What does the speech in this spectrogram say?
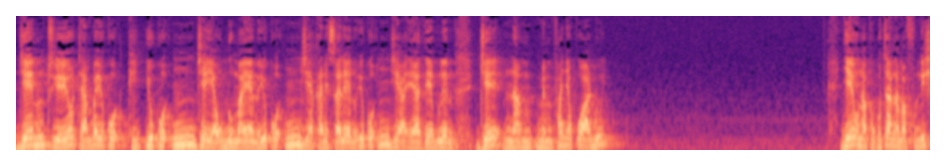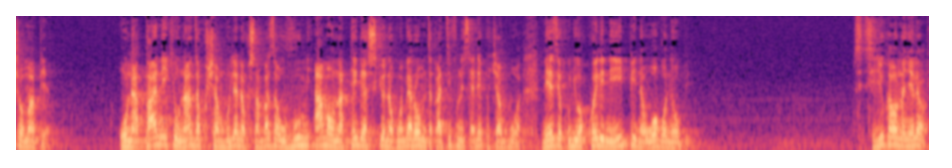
Je mtu yeyote ambaye yuko, yuko nje ya huduma yenu yuko nje ya kanisa lenu yuko nje ya dhehebu lenu je mmemfanya kuwa adui? Je unapokutana na mafundisho mapya una paniki unaanza kushambulia na kusambaza uvumi ama unatega sikio na kumwambia roho mtakatifu nisaidie kuchambua niweze kujua kweli ni ipi na uongo ni upi. Sijui kama unanyelewa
